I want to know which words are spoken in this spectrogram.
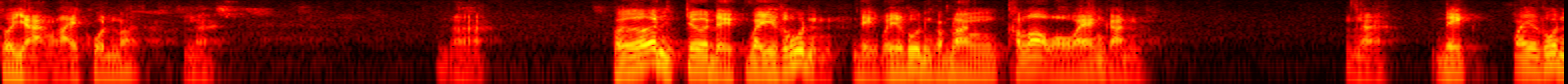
ตัวอย่างหลายคนเนาะนะนะเพิ่นเจอเด็กวัยรุ่น เด็กวัยรุ่นกำลังทะเลาะเบาแว้งกันนะเด็กวัยรุ่น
